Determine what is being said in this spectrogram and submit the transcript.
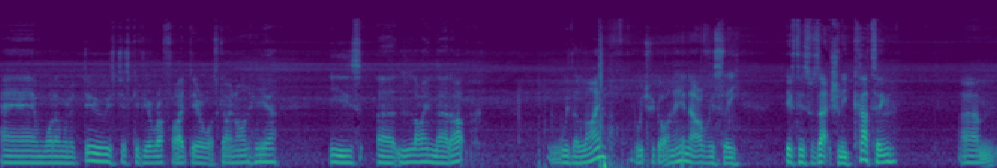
And what I'm going to do is just give you a rough idea of what's going on here. Is uh, line that up with a line, which we got on here. Now, obviously, if this was actually cutting, um,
